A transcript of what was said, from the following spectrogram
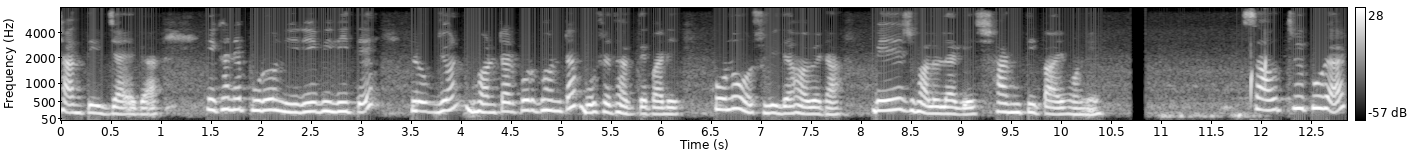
শান্তির জায়গা। এখানে পুরো নিরিবিলিতে লোকজন ঘণ্টার পর ঘণ্টা বসে থাকতে পারে, কোনো অসুবিধা হবে না। বেশ ভালো লাগে, শান্তি পায় মনে। সাউথ ত্রিপুরার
